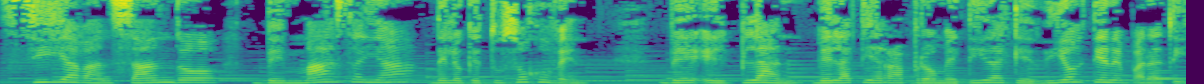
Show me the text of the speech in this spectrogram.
sigue avanzando, ve más allá de lo que tus ojos ven Ve el plan, ve la tierra prometida que Dios tiene para ti.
